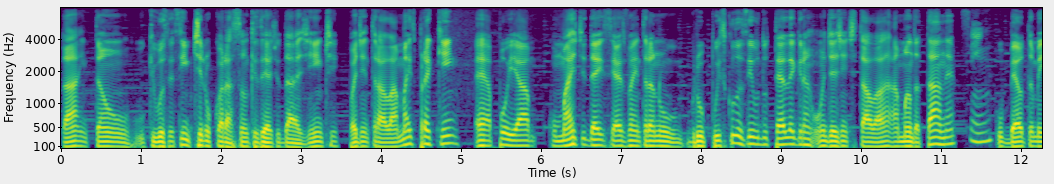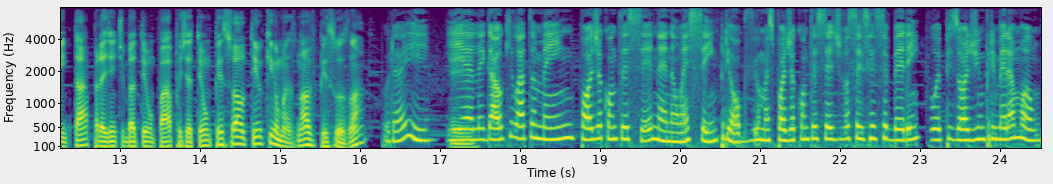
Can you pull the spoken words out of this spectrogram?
tá? Então, o que você sentir no coração quiser ajudar a gente, pode entrar lá. Mas para quem é apoiar com mais de 10 reais vai entrar no grupo exclusivo do Telegram, onde a gente tá lá. A Amanda tá, né? Sim, O Bel também tá, pra gente bater um papo. Já tem um pessoal, tem o quê? Umas nove pessoas lá? Por aí. E É. é legal que lá também pode acontecer, né? Não é sempre, óbvio, mas pode acontecer de vocês receberem o episódio em primeira mão.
